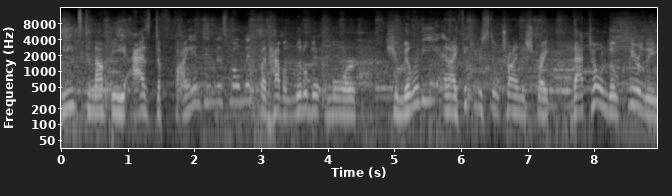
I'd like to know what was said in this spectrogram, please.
needs to not be as defiant in this moment, but have a little bit more humility. And I think he was still trying to strike that tone, though clearly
